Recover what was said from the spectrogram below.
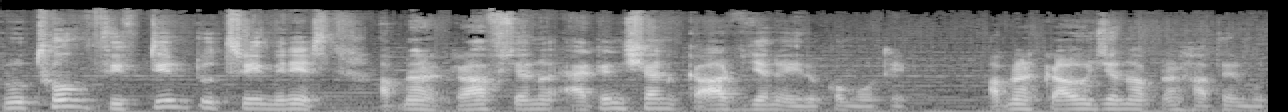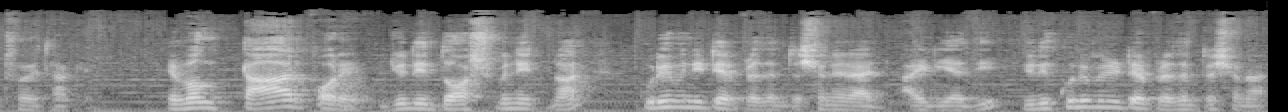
প্রথম ফিফটিন টু থ্রি মিনিটস আপনার গ্রাফ যেন অ্যাটেনশান কার্ভ যেন এরকম ওঠে। আপনার ক্রাউড যেন আপনার হাতের মুঠোয় থাকে। এবং তারপরে যদি দশ মিনিট নয়, কুড়ি মিনিটের প্রেজেন্টেশনের আইডিয়া দিই। যদি কুড়ি মিনিটের প্রেজেন্টেশন হয়,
